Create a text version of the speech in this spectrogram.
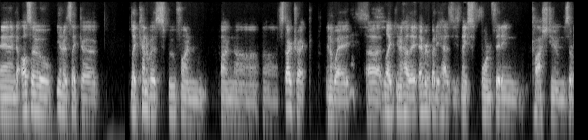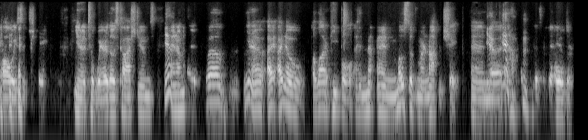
and also you know it's like a like kind of a spoof on on uh, uh, Star Trek in a way. Uh, like you know how they everybody has these nice form-fitting costumes. They're always in shape, you know, to wear those costumes. Yeah. And I'm like, well, you know, I, I know a lot of people, and and most of them are not in shape. And Yeah, uh, yeah. as they get older.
